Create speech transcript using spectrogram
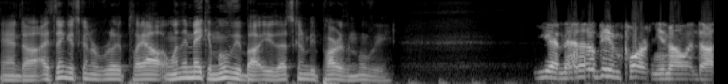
and uh, I think it's going to really play out. And when they make a movie about you, that's going to be part of the movie. Yeah, man, it'll be important, you know, and uh,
